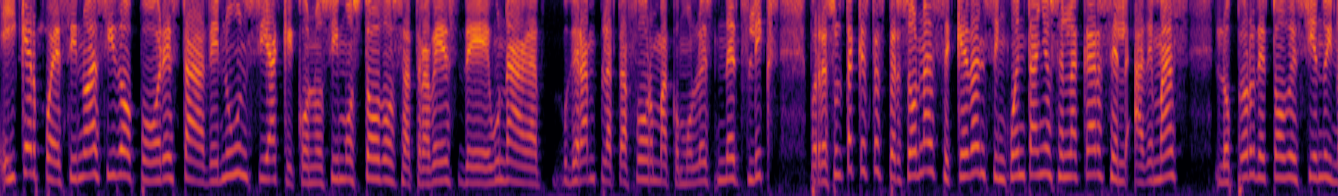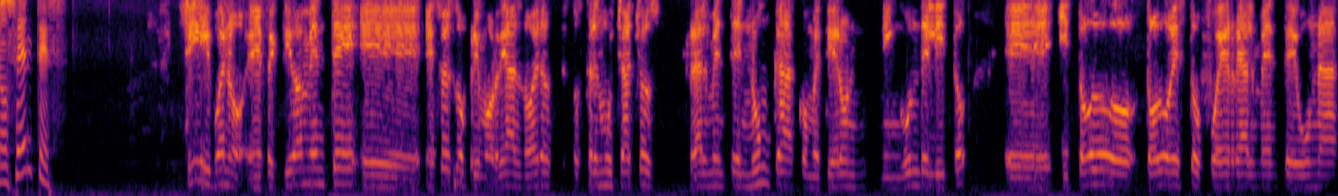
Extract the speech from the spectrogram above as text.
Iker, pues si no ha sido por esta denuncia que conocimos todos a través de una gran plataforma como lo es Netflix, pues resulta que estas personas se quedan 50 años en la cárcel. Además, lo peor de todo es siendo inocentes. Sí, bueno, efectivamente eh, eso es lo primordial, ¿no? estos tres muchachos realmente nunca cometieron ningún delito eh, y todo todo esto fue realmente una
